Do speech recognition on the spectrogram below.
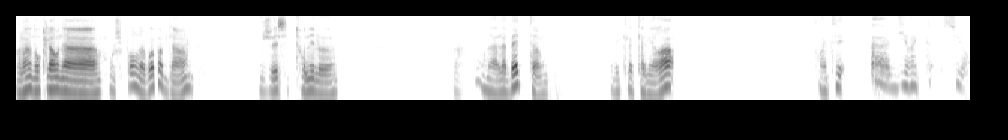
Voilà, donc là on a, je sais pas, on la voit pas bien. Hein. Je vais essayer de tourner le, on a la bête avec la caméra pointée direct sur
